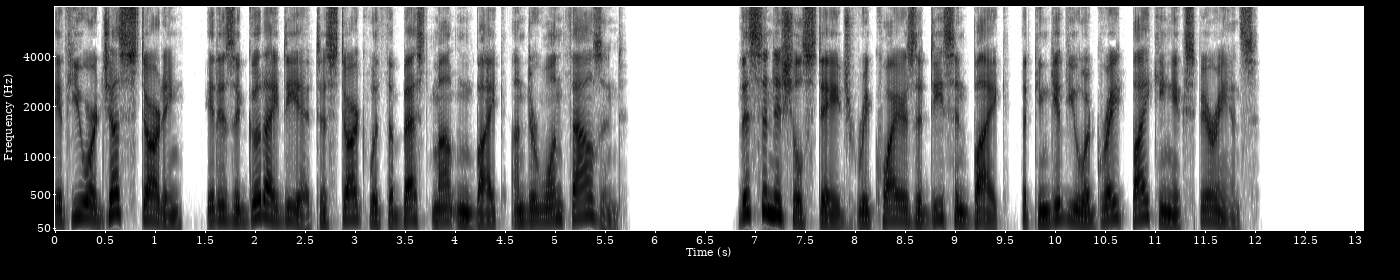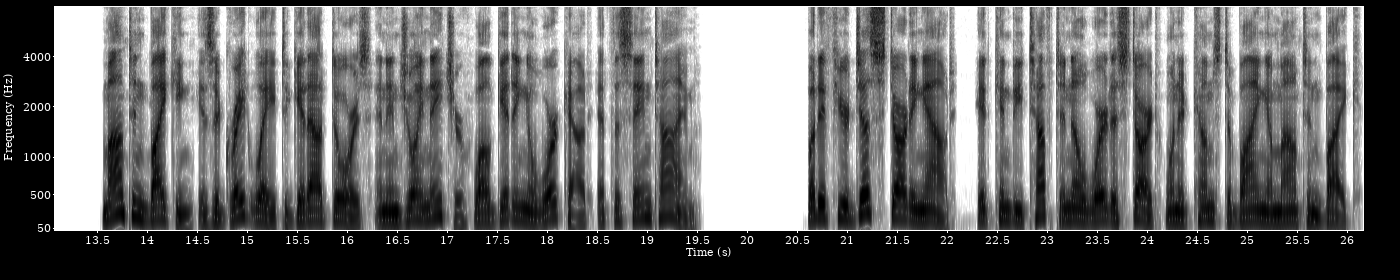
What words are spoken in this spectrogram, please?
If you are just starting, it is a good idea to start with the best mountain bike under 1000. This initial stage requires a decent bike that can give you a great biking experience. Mountain biking is a great way to get outdoors and enjoy nature while getting a workout at the same time. But if you're just starting out, it can be tough to know where to start when it comes to buying a mountain bike.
